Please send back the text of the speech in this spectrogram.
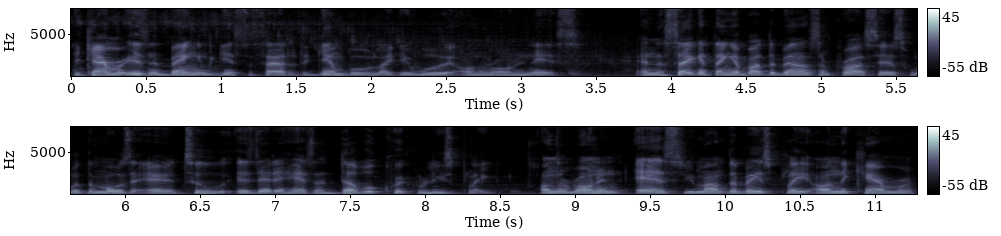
the camera isn't banging against the side of the gimbal like it would on the Ronin S. And the second thing about the balancing process with the Moza Air 2 is that it has a double quick release plate. On the Ronin S, you mount the base plate on the camera,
